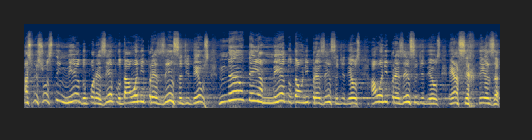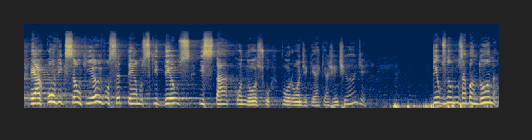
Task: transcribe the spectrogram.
As pessoas têm medo, por exemplo, da onipresença de Deus. Não tenha medo da onipresença de Deus. A onipresença de Deus é a certeza, é a convicção que eu e você temos que Deus está conosco por onde quer que a gente ande. Deus não nos abandona.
